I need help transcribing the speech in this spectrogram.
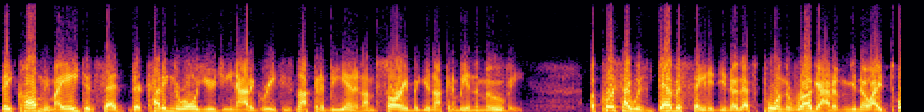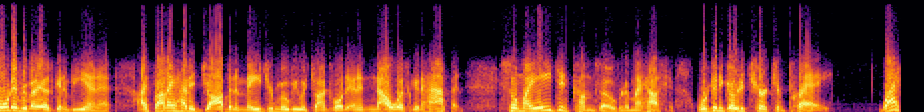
they called me. My agent said they're cutting the role Eugene out of Grease. He's not going to be in it. I'm sorry, but you're not going to be in the movie. Of course, I was devastated. You know, that's pulling the rug out of him. You know, I told everybody I was going to be in it. I thought I had a job in a major movie with John Travolta, and it now wasn't going to happen. So my agent comes over to my house. We're going to go to church and pray. What?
